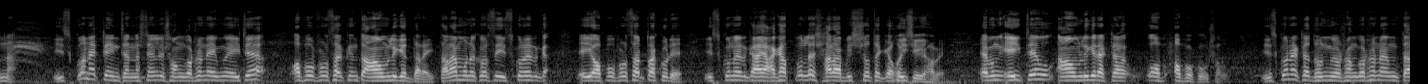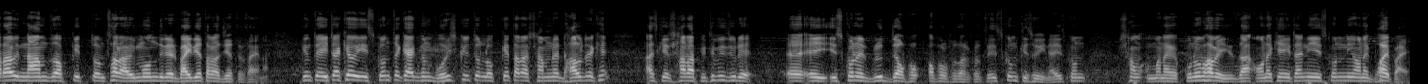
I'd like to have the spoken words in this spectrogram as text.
না, ইসকন একটা ইন্টারন্যাশনাল সংগঠন এবং এইটা অপপ্রচার কিন্তু আওয়ামী লীগের দ্বারাই। তারা মনে করছে ইসকনের এই অপপ্রচারটা করে ইসকনের গায়ে আঘাত পড়লে সারা বিশ্ব থেকে হইচই হবে। এবং এইটাও আওয়ামী লীগের একটা অপ- অপকৌশল। ইসকন একটা ধর্মীয় সংগঠন এবং তারা ওই নাম জপ কীর্তন ছাড়া ওই মন্দিরের বাইরে তারা যেতে চায় না। কিন্তু এইটাকে ওই ইসকন থেকে একজন বহিষ্কৃত লোককে তারা সামনে ঢাল রেখে আজকে সারা পৃথিবী জুড়ে এই ইসকনের বিরুদ্ধে অপ- অপপ্রচার করছে। ইসকন কিছুই না। ইসকন মানে কোনোভাবেই যা, অনেকে এটা নিয়ে ইসকন নিয়ে অনেক ভয় পায়।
